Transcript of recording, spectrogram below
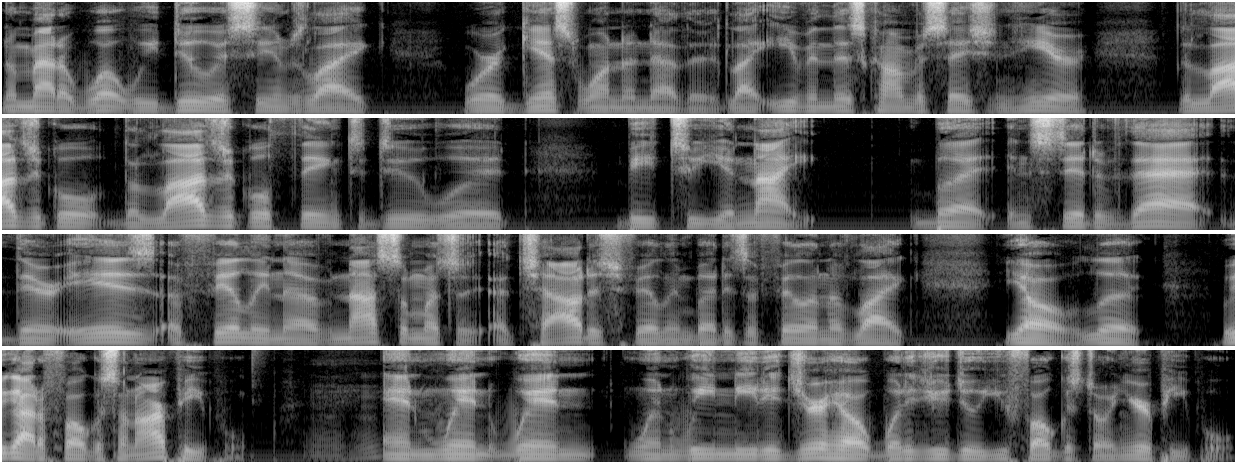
no matter what we do it seems like we're against one another. Like even this conversation here the logical the logical thing to do would be to unite. But instead of that there is a feeling of not so much a, a childish feeling but it's a feeling of like yo look we got to focus on our people. Mm-hmm. And when when when we needed your help what did you do? You focused on your people.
